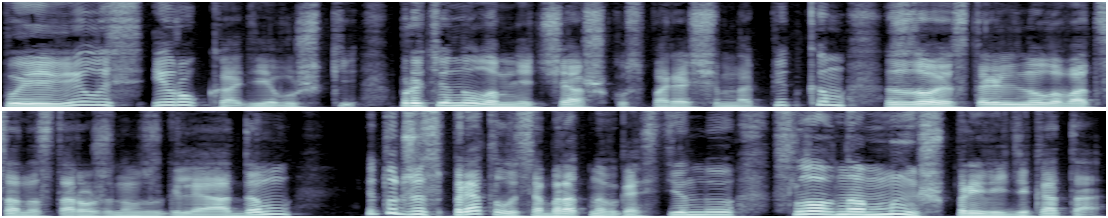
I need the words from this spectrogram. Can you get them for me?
появилась и рука девушки, протянула мне чашку с парящим напитком, Зоя стрельнула в отца настороженным взглядом и тут же спряталась обратно в гостиную, словно мышь при виде кота.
